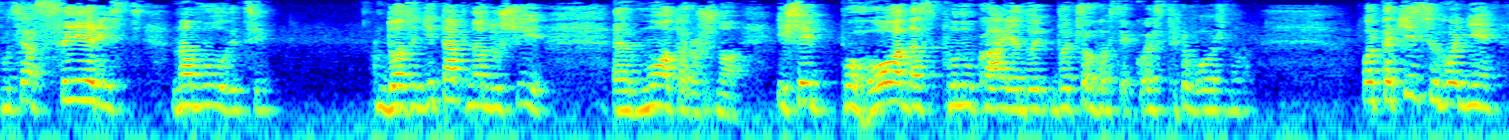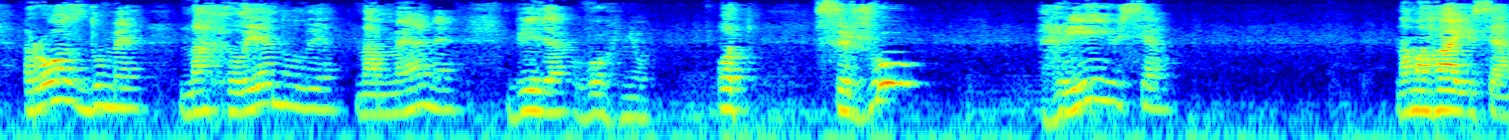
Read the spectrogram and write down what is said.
оця сирість на вулиці. Досить і так на душі е, моторошно. І ще й погода спонукає до, до чогось якогось тривожного. От такі сьогодні роздуми нахлинули на мене біля вогню. От сижу, гріюся, намагаюся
